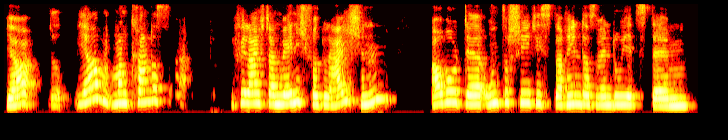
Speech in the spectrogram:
ja, ja, man kann das vielleicht ein wenig vergleichen, aber der Unterschied ist darin, dass wenn du jetzt, ähm,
